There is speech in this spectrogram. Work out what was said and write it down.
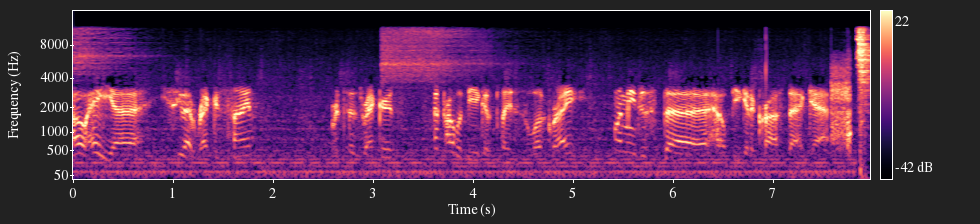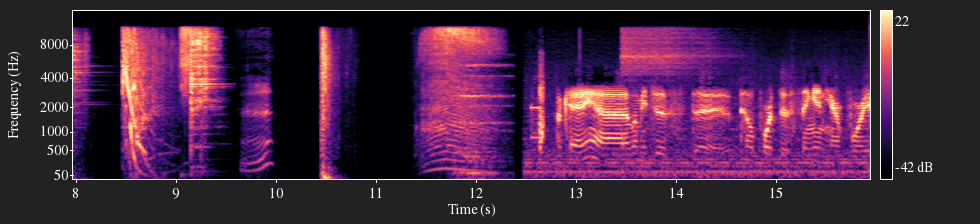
Oh, hey, uh, you see that record sign? Where it says records? That'd probably be a good place to look, right? Let me just, uh, help you get across that gap. Huh? Okay, uh, let me just, uh, teleport this thing in here for you.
